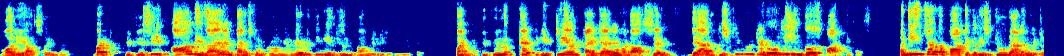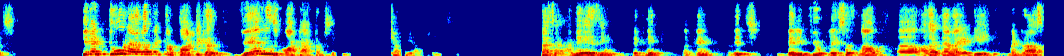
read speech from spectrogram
moly also in that. But if you see all these iron, tungsten, chromium, everything is uniformly distributed. But if you look at yttrium, titanium, and oxygen, they are distributed only in those particles. And each of the particle is two nanometers. In a two nanometer particle, where is what atom sitting? Can be actually seen. That's an amazing technique, okay, which very few places. Now, uh, other than IIT Madras,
